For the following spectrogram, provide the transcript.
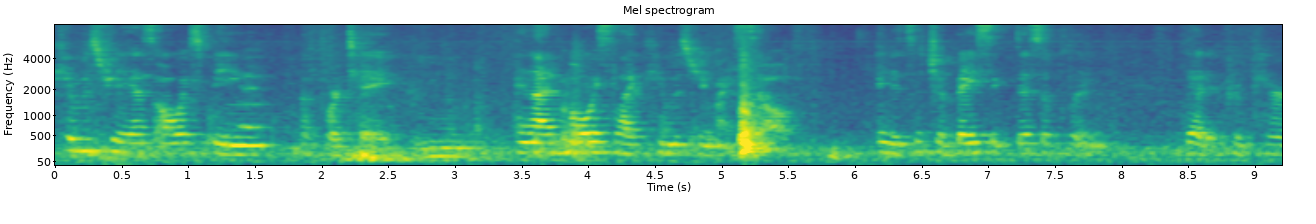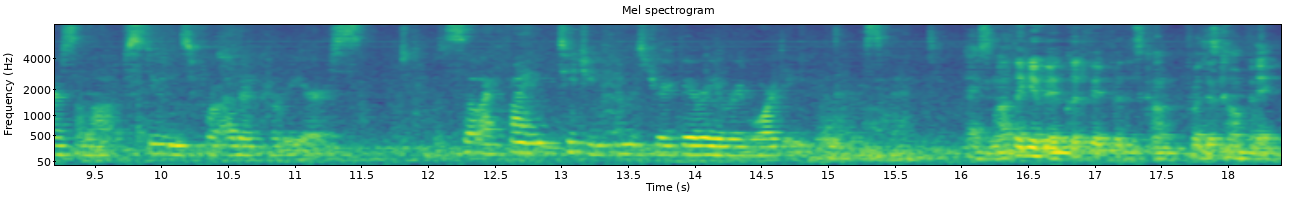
chemistry has always been a forte. Mm-hmm. And I've always liked chemistry myself. And it's such a basic discipline that it prepares a lot of students for other careers. So I find teaching chemistry very rewarding in that respect. Excellent. I think you'd be a good fit for this com- for this company.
